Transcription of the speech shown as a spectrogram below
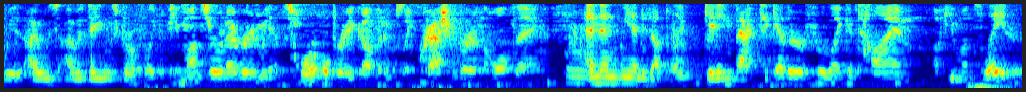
with I was I was dating this girl for like a few months or whatever and we had this horrible breakup and it was like crash and burn the whole thing. Mm. And then we ended up like getting back together for like a time a few months later.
